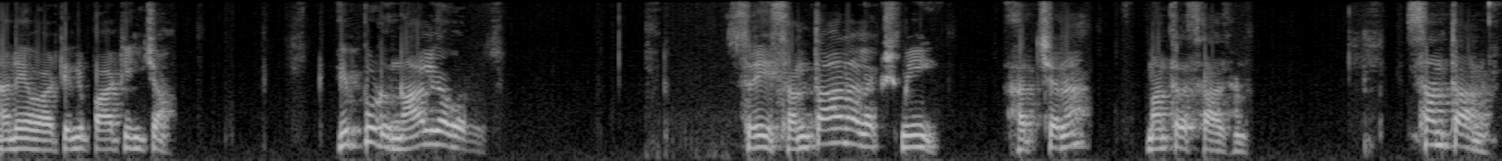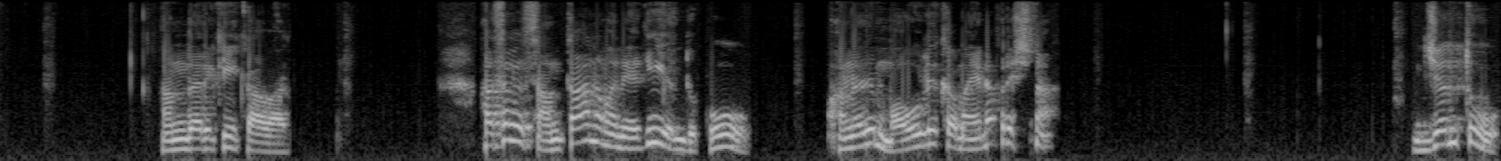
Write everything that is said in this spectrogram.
అనే వాటిని పాటించాం. ఇప్పుడు నాలుగవ రోజు. శ్రీ సంతాన లక్ష్మి అర్చన మంత్ర సాధన. సంతానం. అందరికీ కావాలి. అసలు సంతానం అనేది ఎందుకు? అన్నది మౌలికమైన ప్రశ్న. జంతువు.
